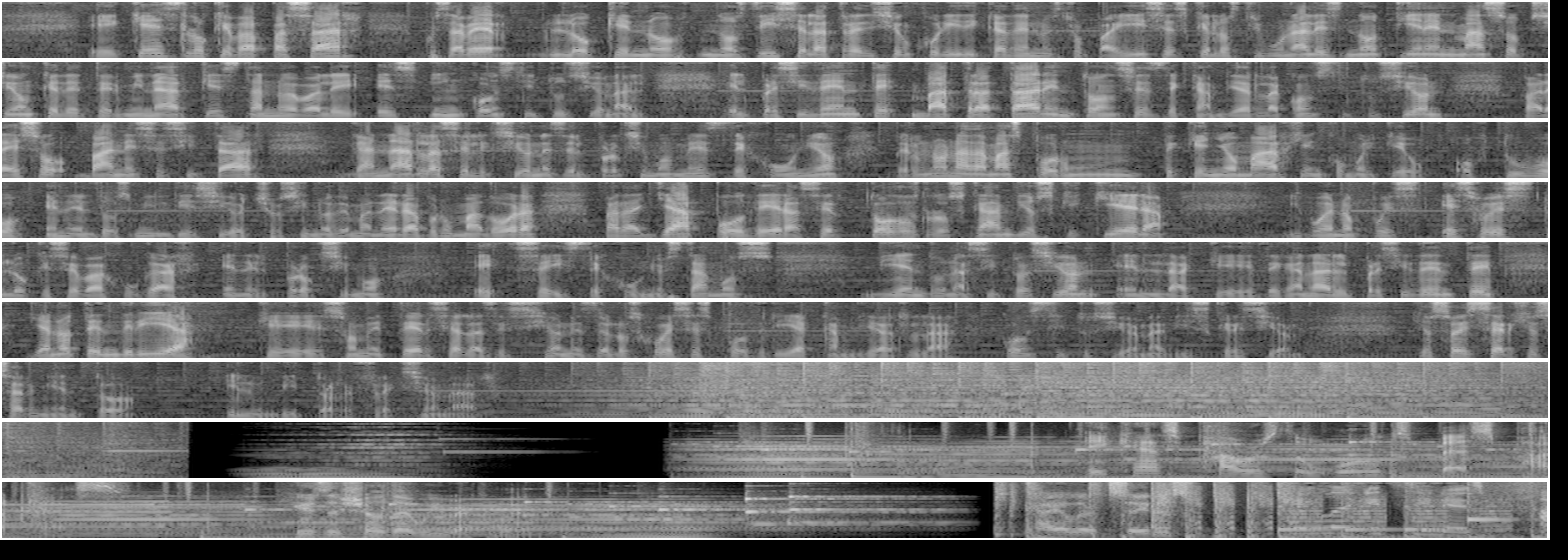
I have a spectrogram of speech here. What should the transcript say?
Eh, ¿Qué es lo que va a pasar? Pues a ver, lo que nos dice la tradición jurídica de nuestro país es que los tribunales no tienen más opción que determinar que esta nueva ley es inconstitucional. El presidente va a tratar entonces de cambiar la constitución. Para eso va a necesitar ganar las elecciones del próximo mes de junio, pero no nada más por un pequeño margen como el que obtuvo en el 2018, sino de manera abrumadora para ya poder hacer todos los cambios que quiera. Y bueno, pues eso es lo que se va a jugar en el próximo 6 eh, de junio. Estamos viendo una situación en la que de ganar el presidente ya no tendría que someterse a las decisiones de los jueces, podría cambiar la constitución a discreción. Yo soy Sergio Sarmiento y lo invito a reflexionar. ACAST powers the world's best podcasts. Here's a show that we recommend.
